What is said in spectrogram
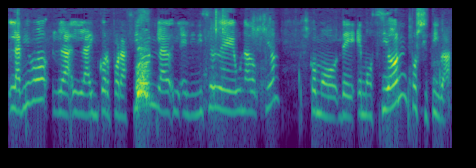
la vivo, la, la incorporación, la- el inicio de una adopción como de emoción positiva.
